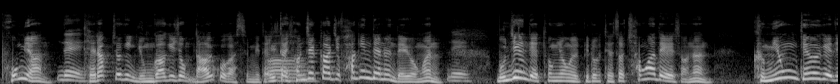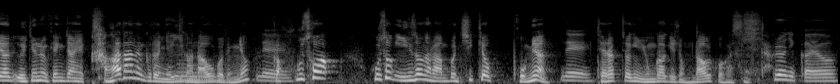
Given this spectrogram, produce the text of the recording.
보면 네. 대략적인 윤곽이 좀 나올 것 같습니다. 일단 어. 현재까지 확인되는 내용은 네. 문재인 대통령을 비롯해서 청와대에서는 금융 개혁에 대한 의지는 굉장히 강하다는 그런 얘기가 음. 나오거든요. 네. 그러니까 후속 후속 인선을 한번 지켜보면 네. 대략적인 윤곽이 좀 나올 것 같습니다. 그러니까요.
